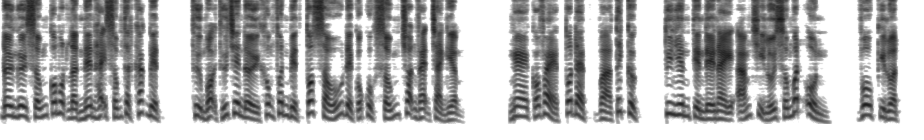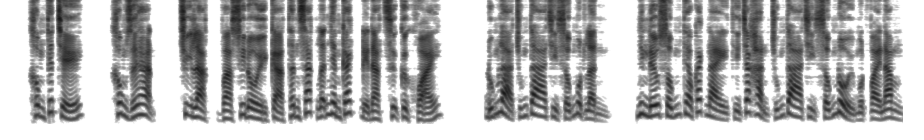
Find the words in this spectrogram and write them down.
Đời người sống có một lần nên hãy sống thật khác biệt, thử mọi thứ trên đời không phân biệt tốt xấu để có cuộc sống trọn vẹn trải nghiệm. Nghe có vẻ tốt đẹp và tích cực, tuy nhiên tiền đề này ám chỉ lối sống bất ổn, vô kỷ luật, không tiết chế, không giới hạn, trụy lạc và suy đồi cả thân xác lẫn nhân cách để đạt sự cực khoái. Đúng là chúng ta chỉ sống một lần, nhưng nếu sống theo cách này thì chắc hẳn chúng ta chỉ sống nổi một vài năm.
